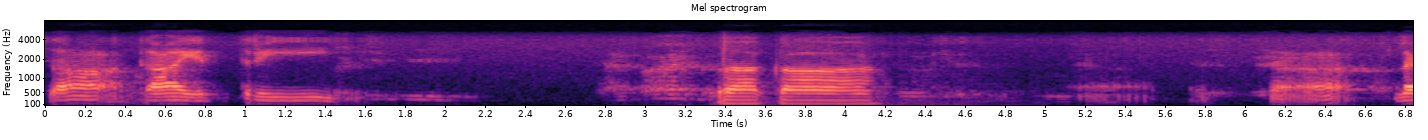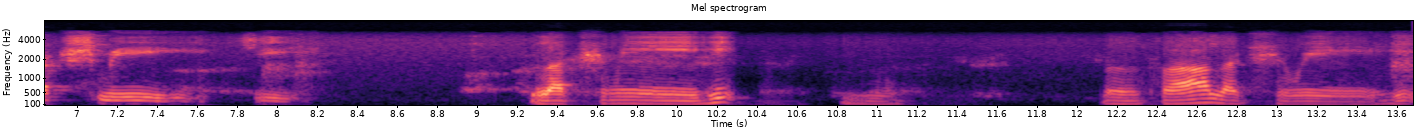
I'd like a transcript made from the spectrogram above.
सा गायत्री। सा का? सा लक्ष्मी लक्ष्मीः। सा लक्ष्मीः।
